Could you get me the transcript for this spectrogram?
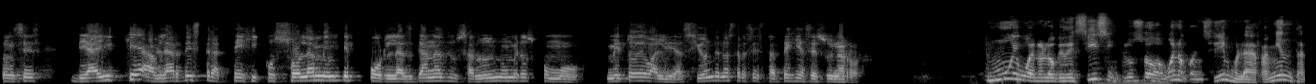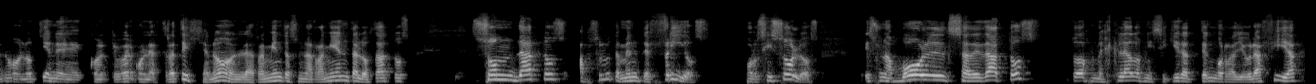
Entonces, de ahí que hablar de estratégico solamente por las ganas de usar los números como método de validación de nuestras estrategias es un error. Es muy bueno lo que decís, incluso, bueno, coincidimos, la herramienta no, no tiene que ver con la estrategia, ¿no? La herramienta es una herramienta, los datos son datos absolutamente fríos por sí solos. Es una bolsa de datos, todos mezclados, ni siquiera tengo radiografía.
